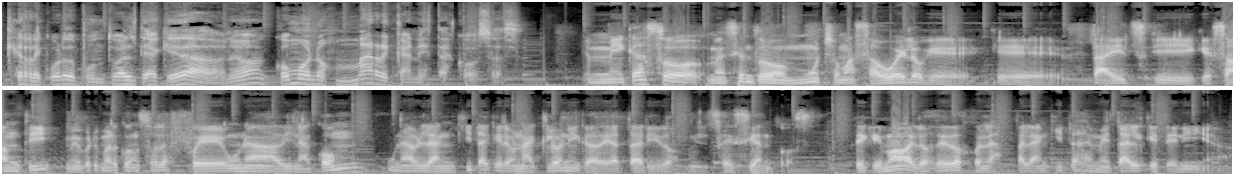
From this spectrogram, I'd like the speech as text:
qué recuerdo puntual te ha quedado, ¿no? ¿Cómo nos marcan estas cosas? En mi caso me siento mucho más abuelo que, que Tights y que Santi. Mi primer consola fue una Dinacom, una blanquita que era una clónica de Atari 2600. Te quemaba los dedos con las palanquitas de metal que tenía.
